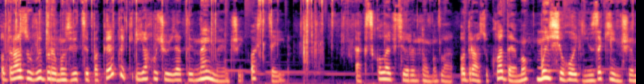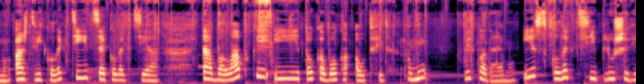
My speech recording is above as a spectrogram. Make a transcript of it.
одразу виберемо звідси пакетик, і я хочу взяти найменший ось цей. Так, з колекцією рандом одразу кладемо. Ми сьогодні закінчуємо аж дві колекції. Це колекція Табалапки і Тока Бока Аутфіт. Тому відкладаємо. І з колекції плюшеві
